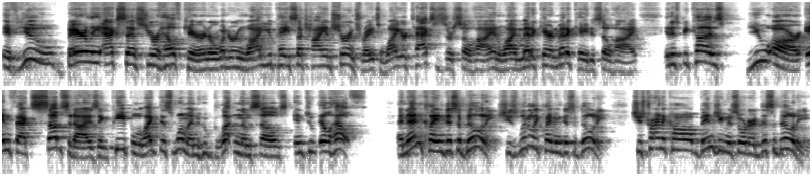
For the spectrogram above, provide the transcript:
If you barely access your healthcare and are wondering why you pay such high insurance rates and why your taxes are so high and why Medicare and Medicaid is so high, it is because you are, in fact, subsidizing people like this woman who glutton themselves into ill health. and then claim disability. She's literally claiming disability. She's trying to call binging disorder a disability.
